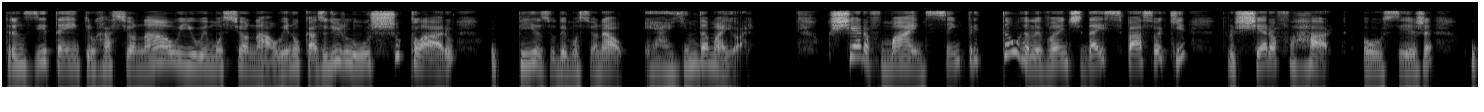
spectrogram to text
transita entre o racional e o emocional. E no caso de luxo, claro, o peso do emocional é ainda maior. O share of mind, sempre tão relevante, dá espaço aqui para o share of heart, ou seja, o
